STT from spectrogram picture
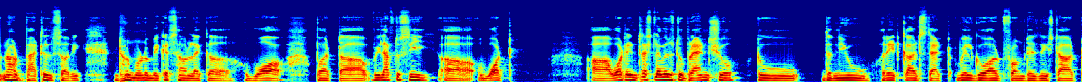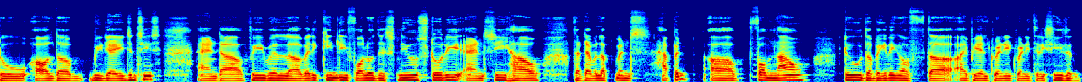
not battle sorry don't want to make it sound like a war but uh, we'll have to see uh, what uh, what interest levels do brands show to the new rate cards that will go out from Disney Star to all the media agencies. And uh, we will uh, very keenly follow this news story and see how the developments happen uh, from now to the beginning of the IPL 2023 season.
